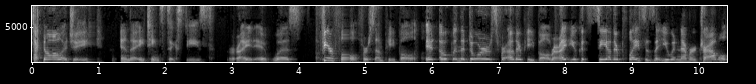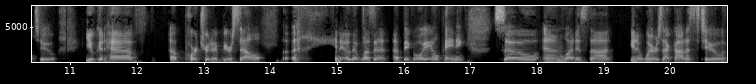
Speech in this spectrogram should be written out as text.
technology in the 1860s right? It was fearful for some people. It opened the doors for other people right? You could see other places that you would never travel to. You could have a portrait of yourself you know that wasn't a big oil painting so and what is that you know where's that got us to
